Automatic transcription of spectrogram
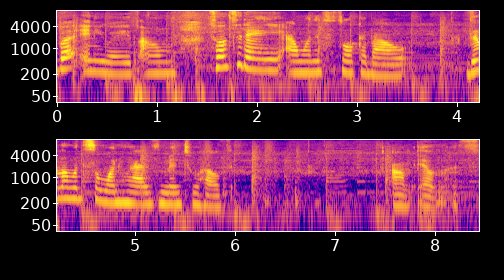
but anyways, um, so today I wanted to talk about dealing with someone who has mental health um illness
